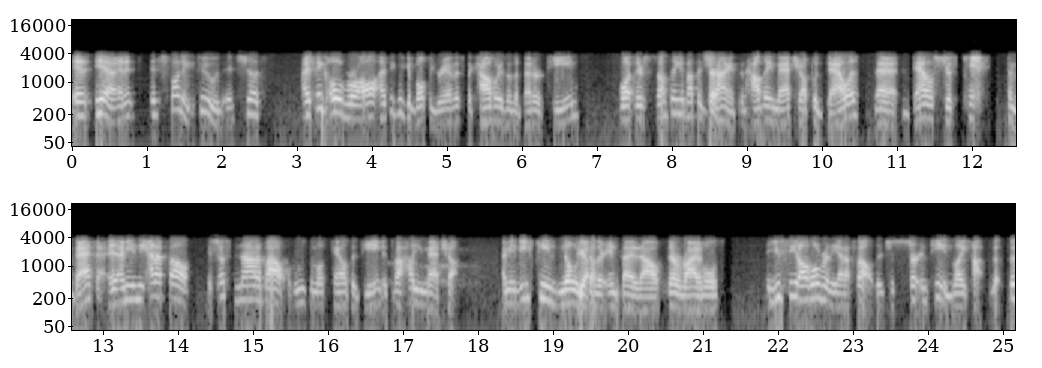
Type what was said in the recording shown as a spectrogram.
And yeah, and it's it's funny too. It's just I think overall, I think we can both agree on this. The Cowboys are the better team, but there's something about the sure. Giants and how they match up with Dallas that Dallas just can't combat that. I mean, the NFL, it's just not about who's the most talented team. It's about how you match up. I mean, these teams know each yeah. other inside and out. They're rivals. You see it all over the NFL. There's just certain teams like uh, the, the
